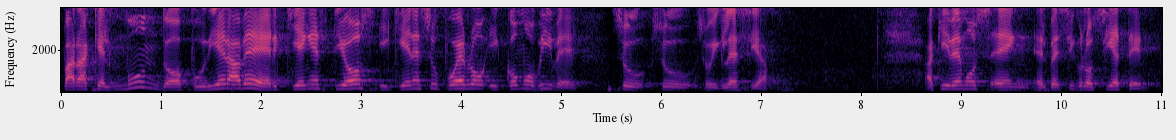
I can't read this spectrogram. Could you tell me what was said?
para que el mundo pudiera ver quién es Dios y quién es su pueblo y cómo vive su, su iglesia. Aquí vemos en el versículo 7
